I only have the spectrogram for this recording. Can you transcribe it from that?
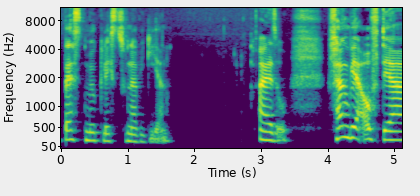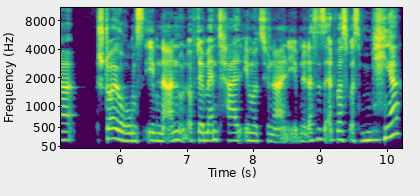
bestmöglichst zu navigieren. Also fangen wir auf der Steuerungsebene an und auf der mental-emotionalen Ebene. Das ist etwas, was mir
